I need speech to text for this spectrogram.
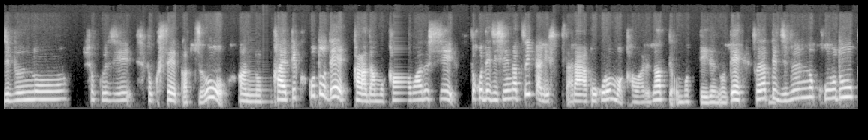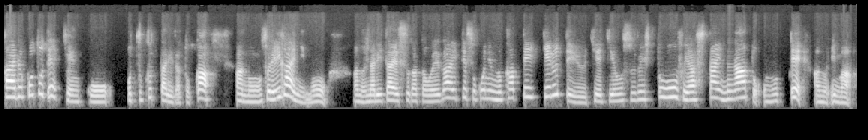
自分の食事、食生活をあの変えていくことで体も変わるし、そこで自信がついたりしたら心も変わるなって思っているので、そうやって自分の行動を変えることで健康を作ったりだとか、あの、それ以外にも、あの、なりたい姿を描いて、そこに向かっていけるっていう経験をする人を増やしたいなと思って、あの、今、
